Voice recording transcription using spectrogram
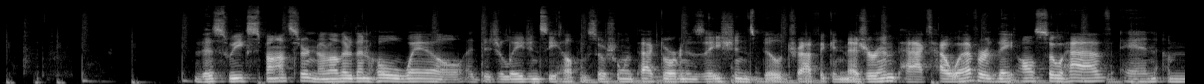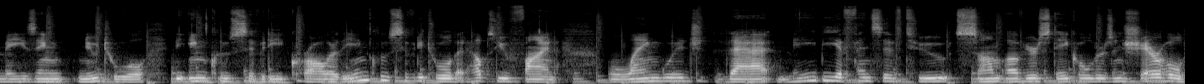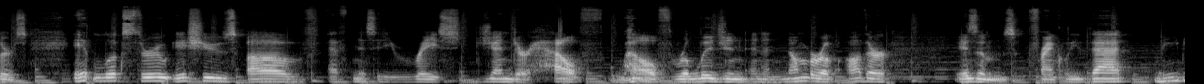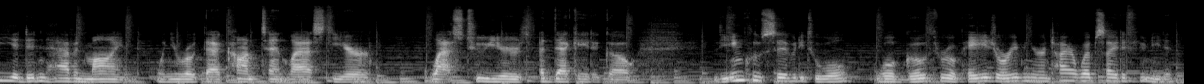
This week's sponsor, none other than Whole Whale, a digital agency helping social impact organizations build traffic and measure impact. However, they also have an amazing new tool, the Inclusivity Crawler, the inclusivity tool that helps you find language that may be offensive to some of your stakeholders and shareholders. It looks through issues of ethnicity, race, gender, health, wealth, religion, and a number number of other isms, frankly, that maybe you didn't have in mind when you wrote that content last year, last two years, a decade ago. The inclusivity tool will go through a page or even your entire website if you need it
